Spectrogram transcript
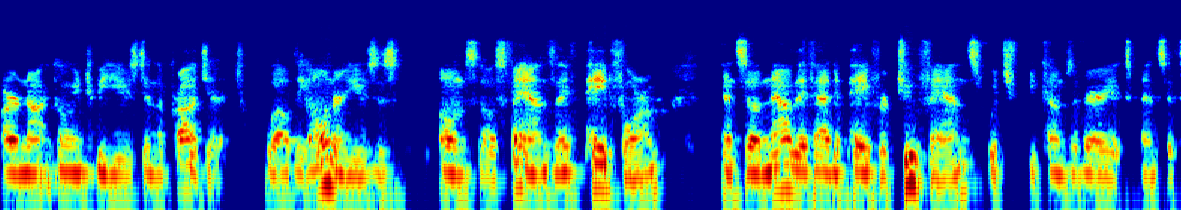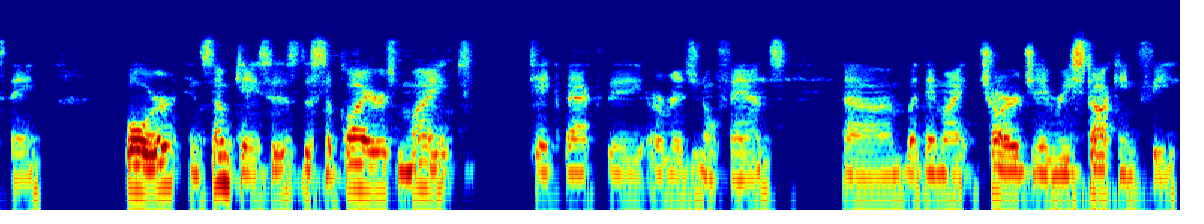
are not going to be used in the project? Well, the owner uses owns those fans. They've paid for them. And so now they've had to pay for two fans, which becomes a very expensive thing. Or in some cases, the suppliers might take back the original fans, um, but they might charge a restocking fee.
